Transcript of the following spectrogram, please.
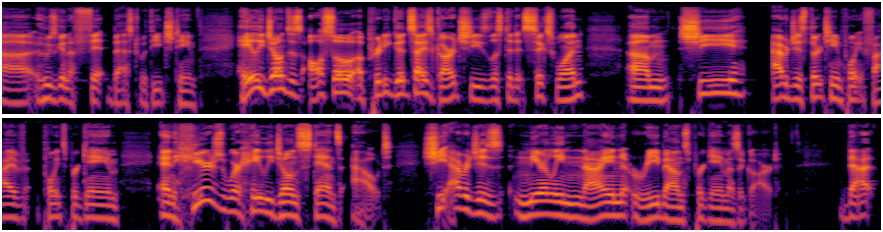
uh, who's going to fit best with each team. Haley Jones is also a pretty good sized guard. She's listed at six one. Um, she averages 13.5 points per game and here's where Haley Jones stands out. She averages nearly nine rebounds per game as a guard. That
